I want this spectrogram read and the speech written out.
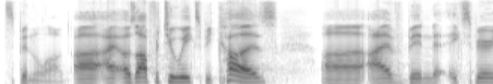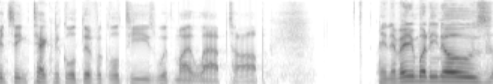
It's been long. Uh, I, I was off for two weeks because uh, I've been experiencing technical difficulties with my laptop. And if anybody knows,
